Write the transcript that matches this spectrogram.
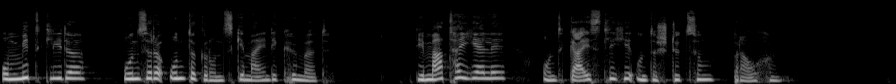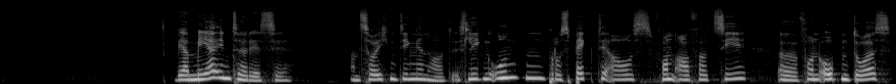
um Mitglieder unserer Untergrundsgemeinde kümmert, die materielle und geistliche Unterstützung brauchen. Wer mehr Interesse an solchen Dingen hat. Es liegen unten Prospekte aus von AVC, äh, von Open Doors.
